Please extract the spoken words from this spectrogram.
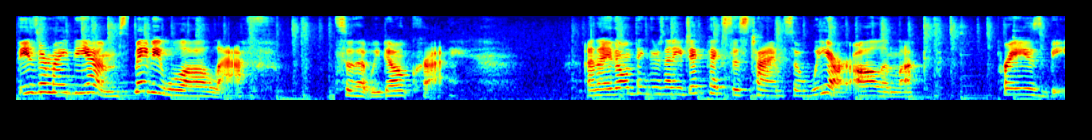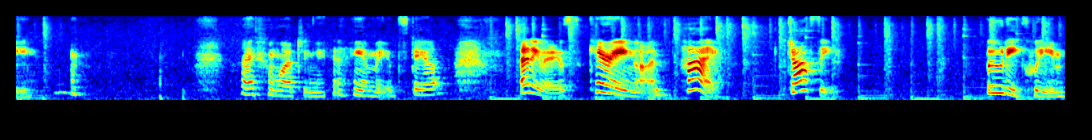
These are my DMs. Maybe we'll all laugh so that we don't cry. And I don't think there's any dick pics this time, so we are all in luck. Praise be. I've been watching Handmaid's Tale. Anyways, carrying on. Hi, Jossie booty queen.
